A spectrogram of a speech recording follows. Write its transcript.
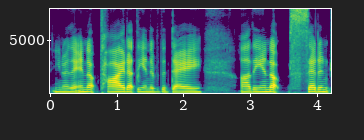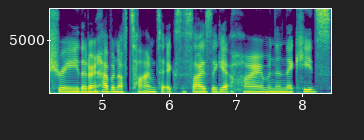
You know, they end up tired at the end of the day. Uh, they end up sedentary. They don't have enough time to exercise. They get home, and then their kids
